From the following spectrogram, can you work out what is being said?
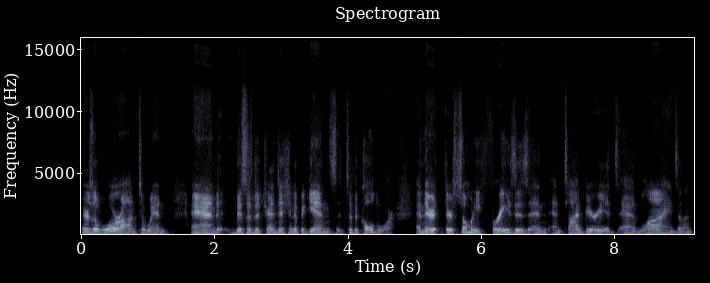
there's a war on to win, and this is the transition that begins to the Cold War. And there there's so many phrases and and time periods and lines and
